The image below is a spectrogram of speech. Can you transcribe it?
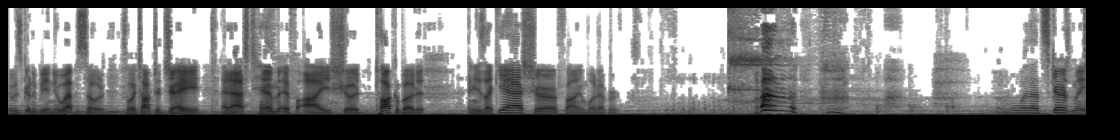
it was going to be a new episode. So I talked to Jay and asked him if I should talk about it, and he's like, "Yeah, sure, fine, whatever." I don't know why that scares me.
